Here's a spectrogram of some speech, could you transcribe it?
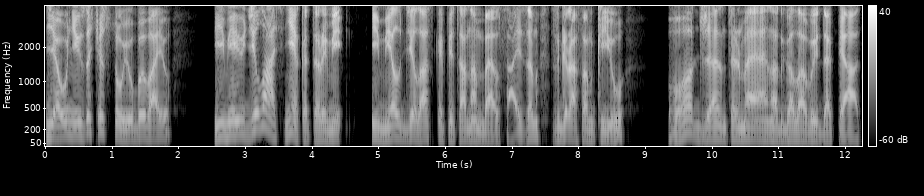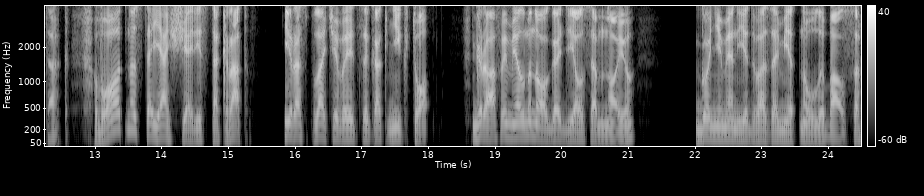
Я у них зачастую бываю. Имею дела с некоторыми. Имел дела с капитаном Белсайзом, с графом Кью. Вот джентльмен от головы до пяток. Вот настоящий аристократ. И расплачивается как никто. Граф имел много дел со мною. Гонимен едва заметно улыбался.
